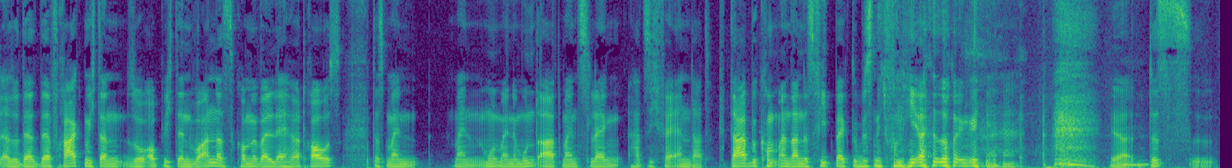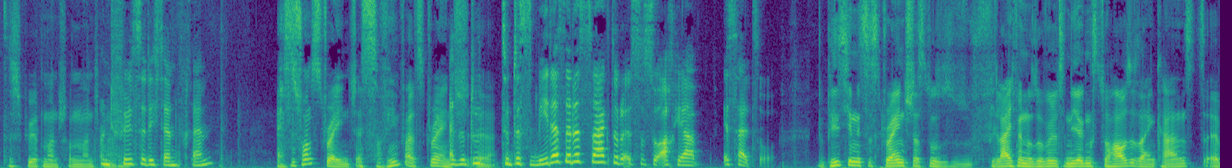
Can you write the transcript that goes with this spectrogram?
Also der, der fragt mich dann so, ob ich denn woanders komme, weil der hört raus, dass mein mein, meine Mundart, mein Slang hat sich verändert. Da bekommt man dann das Feedback, du bist nicht von hier. So ja, das, das spürt man schon manchmal. Und fühlst du dich dann fremd? Es ist schon strange. Es ist auf jeden Fall strange. Also du, tut es weh, dass er das sagt oder ist es so, ach ja, ist halt so? Ein bisschen ist es strange, dass du vielleicht, wenn du so willst, nirgends zu Hause sein kannst, äh,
